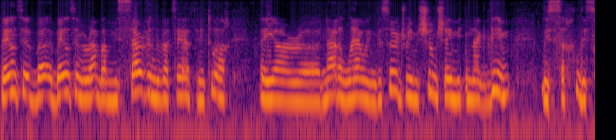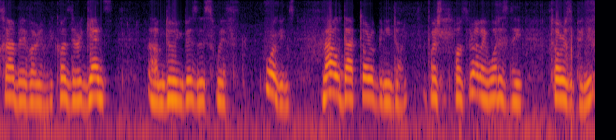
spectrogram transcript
Beilinson Beilinson Rambam Misarvin Levatzei Nituach. They are uh, not allowing the surgery mishum sheim mitnagdim lischar be'evarim because they're against um, doing business with organs. Mao dat Torah benidon. The question posed to rabbi: What is the Torah's opinion?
